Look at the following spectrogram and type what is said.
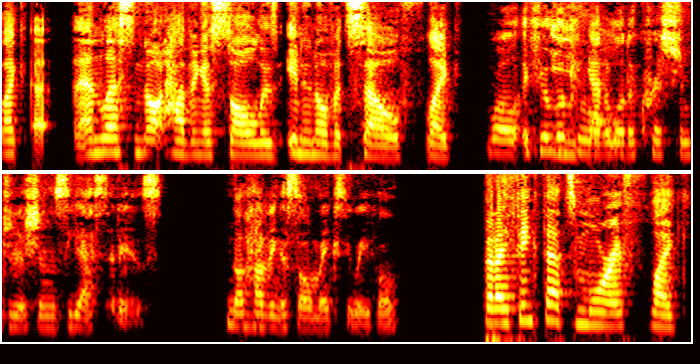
Like, uh, unless not having a soul is in and of itself, like, Well, if you're looking at a lot of Christian traditions, yes, it is. Not Mhm. having a soul makes you evil. But I think that's more if, like,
